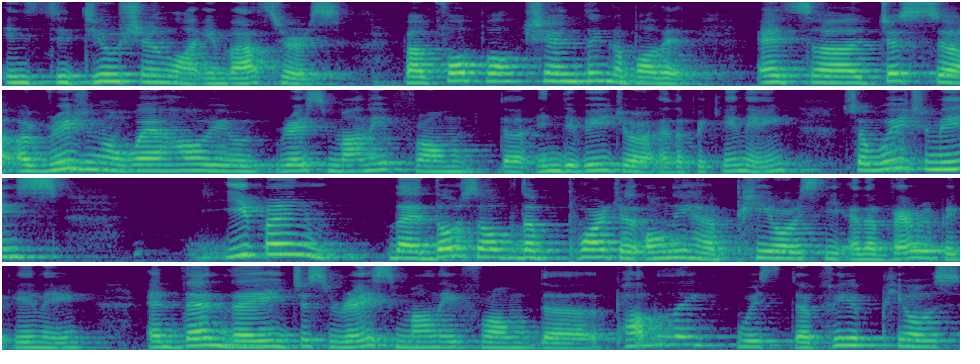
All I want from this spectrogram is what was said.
institution like investors. But for blockchain, think about it. It's uh, just uh, a regional way how you raise money from the individual at the beginning. So which means even like those of the project only have POC at the very beginning, and then they just raise money from the public with the P- POC.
